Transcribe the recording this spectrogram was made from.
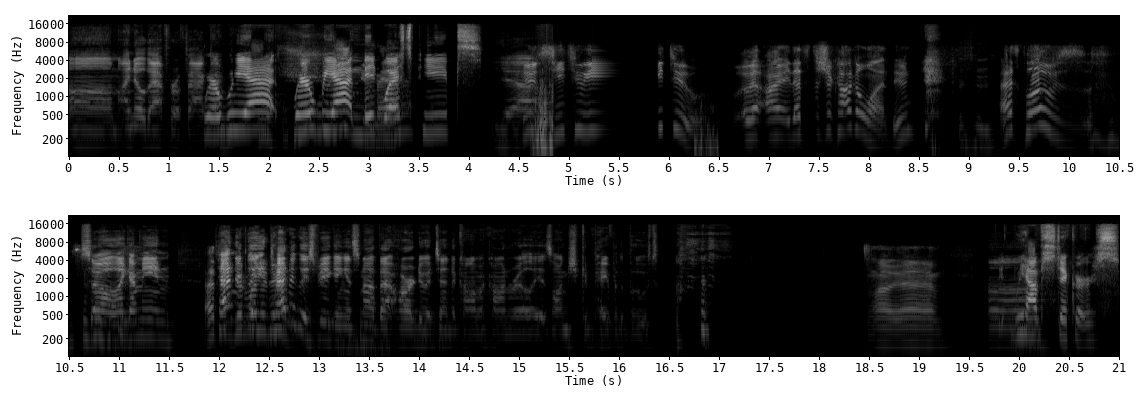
Um, I know that for a fact. Where I'm- we at? Where we at? C2E2, man. Midwest peeps. Yeah. Dude, C two E two. All right, that's the Chicago one, dude. mhm. That's close. So like I mean, that's good one technically, to technically speaking, it's not that hard to attend a Comic Con really, as long as you can pay for the booth. Oh yeah, we Um, have stickers.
